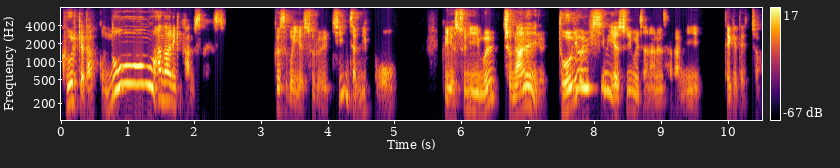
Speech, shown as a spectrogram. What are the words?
그걸 깨닫고 너무 하나님께 감사했어요. 그래서 그 예수를 진짜 믿고 그 예수님을 전하는 일을 더 열심히 예수님을 전하는 사람이 되게 됐죠.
